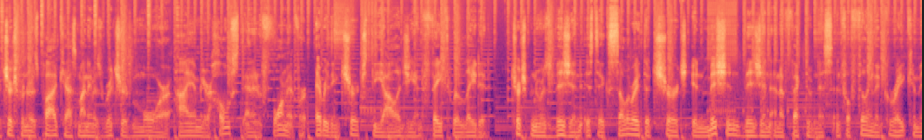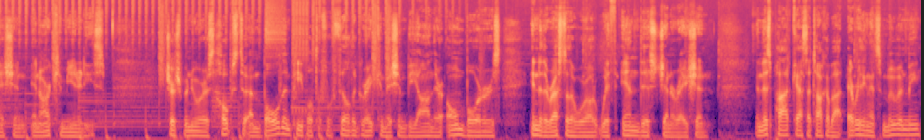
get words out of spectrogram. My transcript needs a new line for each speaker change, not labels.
To Churchpreneurs Podcast. My name is Richard Moore. I am your host and informant for everything church, theology, and faith related. Churchpreneurs' vision is to accelerate the church in mission, vision, and effectiveness in fulfilling the Great Commission in our communities. Churchpreneurs hopes to embolden people to fulfill the Great Commission beyond their own borders into the rest of the world within this generation. In this podcast, I talk about everything that's moving me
